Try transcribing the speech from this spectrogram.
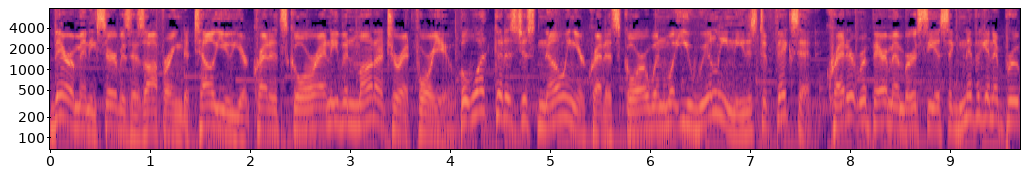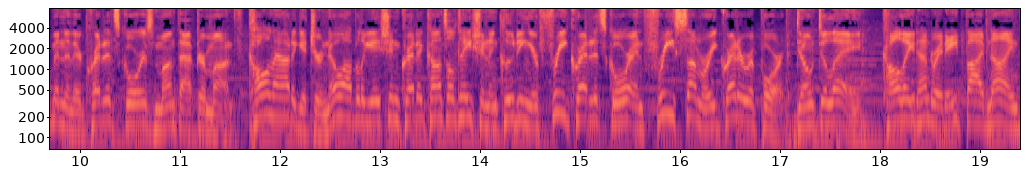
There are many services offering to tell you your credit score and even monitor it for you. But what good is just knowing your credit score when what you really need is to fix it? Credit repair members see a significant improvement in their credit scores month after month. Call now to get your no obligation credit consultation, including your free credit score and free summary credit report. Don't delay. Call 800 859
